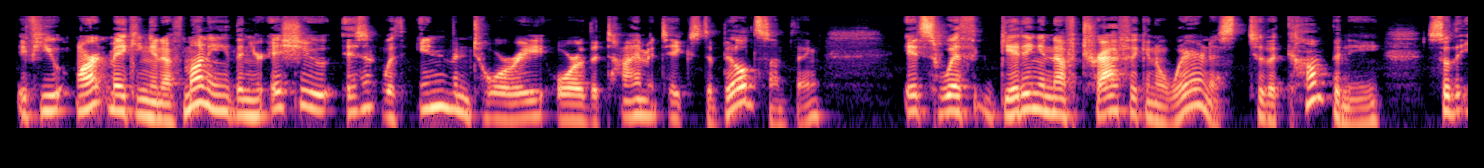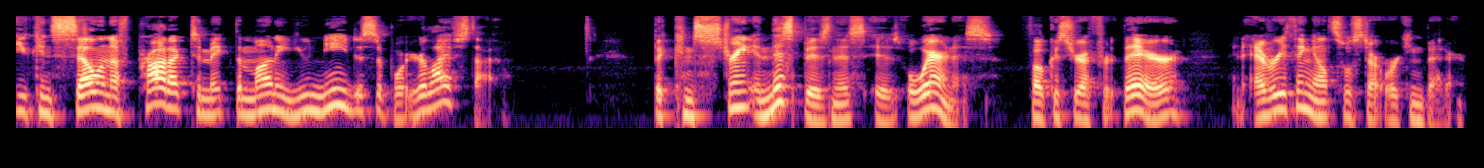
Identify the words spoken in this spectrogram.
If you aren't making enough money, then your issue isn't with inventory or the time it takes to build something. It's with getting enough traffic and awareness to the company so that you can sell enough product to make the money you need to support your lifestyle. The constraint in this business is awareness. Focus your effort there, and everything else will start working better.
